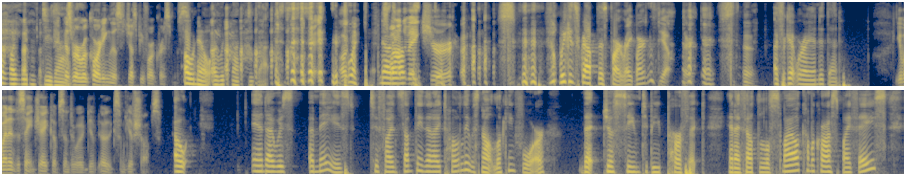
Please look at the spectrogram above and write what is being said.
Oh, I wouldn't do that. because we're recording this just before Christmas. Oh no, I would not do that. okay. Okay. point. Just No, no, wanted to make sure. we can scrap this part, right, Martin? yeah. There. Okay. I forget where I ended then. You went into St. Jacobs into a uh, some gift shops. Oh, and I was amazed to find something that I totally was not looking for that just seemed to be perfect. And I felt a little smile come across my face,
